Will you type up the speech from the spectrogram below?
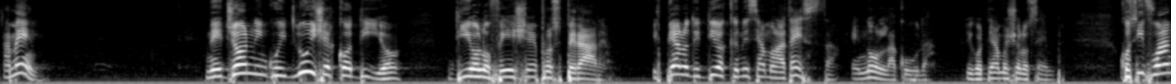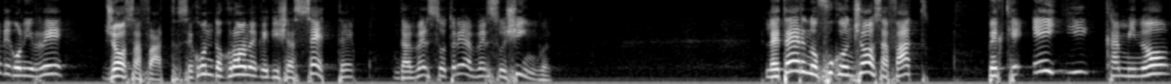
Amen. Nei giorni in cui lui cercò Dio, Dio lo fece prosperare. Il piano di Dio è che noi siamo la testa e non la coda, ricordiamocelo sempre. Così fu anche con il re Giosafat, secondo Cronache 17, dal verso 3 al verso 5. L'Eterno fu con Giosafat perché egli camminò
